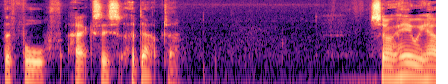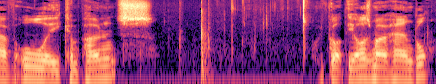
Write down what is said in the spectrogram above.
the fourth axis adapter. So here we have all the components. We've got the Osmo handle,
